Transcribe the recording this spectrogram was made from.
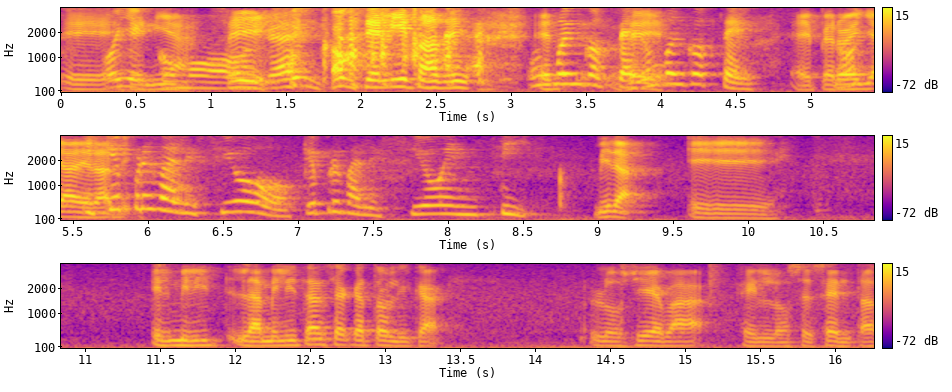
eh, Oye, tenía. como- Sí, un coctelito así. Un buen cóctel, sí. un buen cóctel. Eh, pero ¿no? ella era. ¿Y qué prevaleció? ¿Qué prevaleció en ti? Mira, eh, el mili- la militancia católica los lleva en los 60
